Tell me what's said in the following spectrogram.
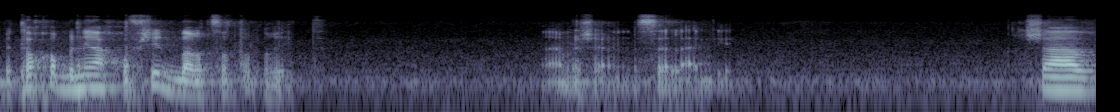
בתוך הבנייה החופשית בארצות הברית. זה מה שאני מנסה להגיד. עכשיו,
